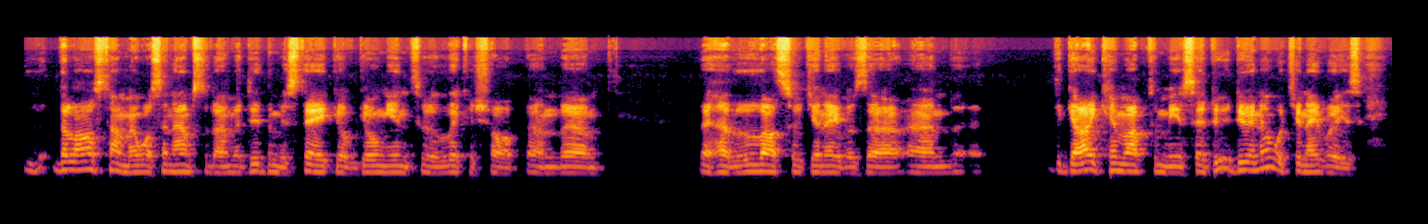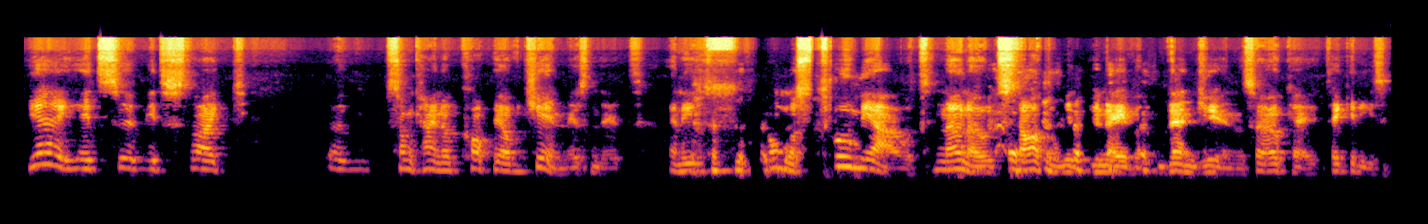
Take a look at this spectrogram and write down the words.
the last time I was in Amsterdam. I did the mistake of going into a liquor shop and um, they had lots of Genevas there, and the guy came up to me and said, "Do, do you know what Geneva is?" Yeah, it's uh, it's like uh, some kind of copy of gin, isn't it? And he almost threw me out. No, no, it started with Geneva, then gin. So okay, take it easy,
